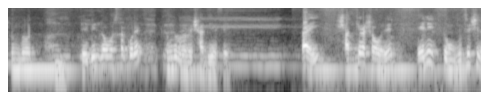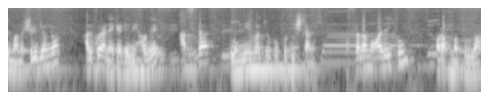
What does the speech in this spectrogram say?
সুন্দর টেবিল ব্যবস্থা করে সুন্দরভাবে সাজিয়েছে। তাই সাতক্ষীরা শহরের এলিট এবং রুচিশীল মানুষের জন্য আল কোরআন একাডেমি হবে আস্থা এবং নির্ভরযোগ্য প্রতিষ্ঠান। আসসালামু আলাইকুম রহমতুল্লাহ।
